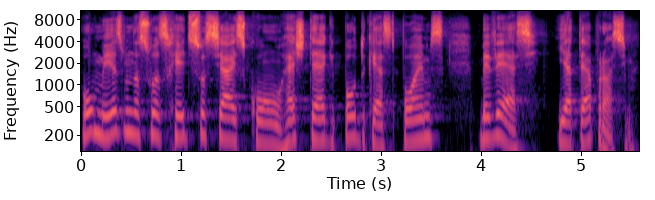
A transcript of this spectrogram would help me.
ou mesmo nas suas redes sociais com o hashtag podcastpoemsbvs. E até a próxima.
